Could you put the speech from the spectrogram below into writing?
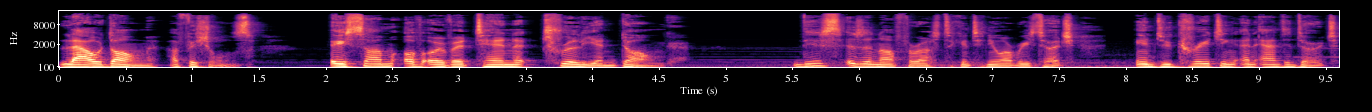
Lao Dong officials, a sum of over 10 trillion dong. This is enough for us to continue our research into creating an antidote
